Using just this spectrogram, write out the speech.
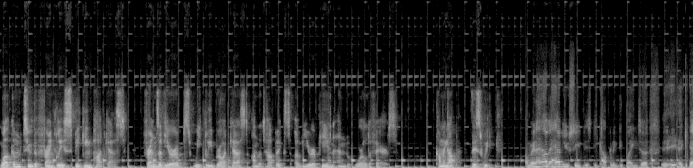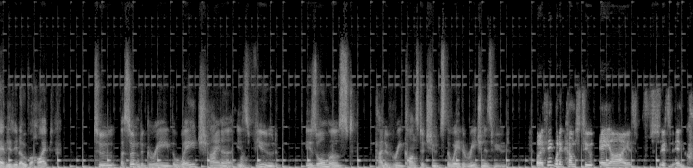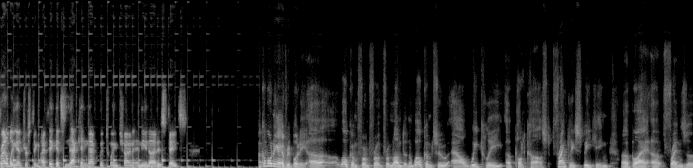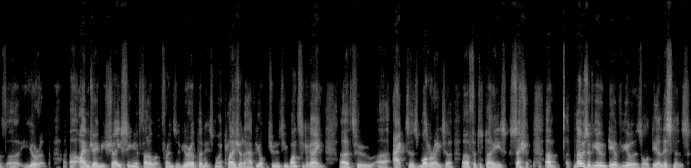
Welcome to the Frankly Speaking podcast, Friends of Europe's weekly broadcast on the topics of European and world affairs. Coming up this week. I mean, how, how do you see this decoupling debate? Uh, again, is it overhyped? To a certain degree, the way China is viewed is almost kind of reconstitutes the way the region is viewed. But I think when it comes to AI, it's it's incredibly interesting. I think it's neck and neck between China and the United States. Good morning, everybody. Uh, welcome from, from, from London, and welcome to our weekly uh, podcast, Frankly Speaking, uh, by uh, Friends of uh, Europe. Uh, I'm Jamie Shea, Senior Fellow at Friends of Europe, and it's my pleasure to have the opportunity once again uh, to act as moderator for today's session. Um, those of you, dear viewers or dear listeners,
